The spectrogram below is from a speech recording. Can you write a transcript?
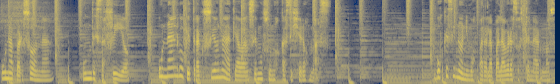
una persona, un desafío, un algo que tracciona a que avancemos unos casilleros más. Busqué sinónimos para la palabra sostenernos,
